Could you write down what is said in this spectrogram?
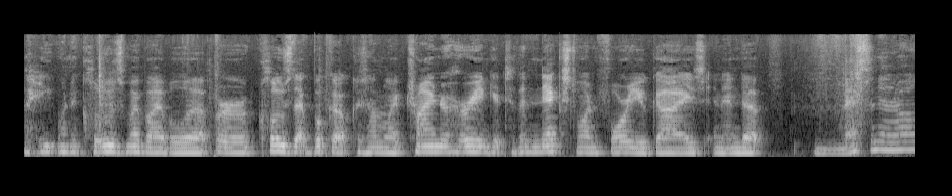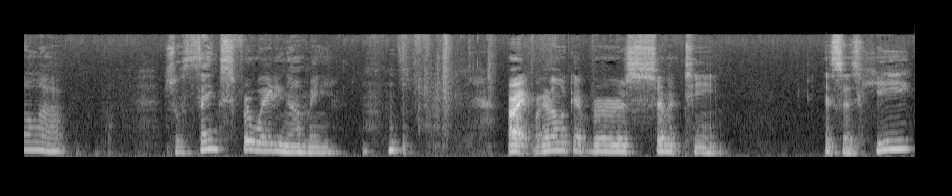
I hate when I close my Bible up or close that book up because I'm like trying to hurry and get to the next one for you guys and end up messing it all up. So thanks for waiting on me. all right, we're going to look at verse 17. It says, He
